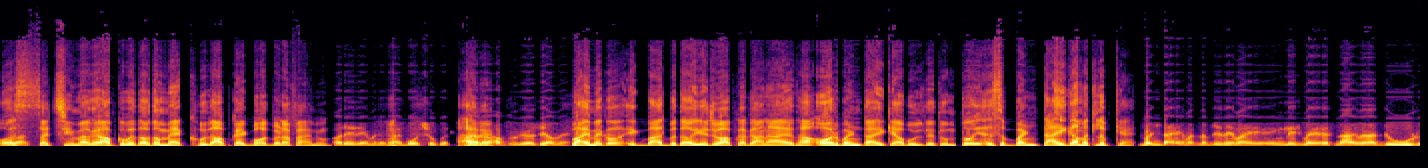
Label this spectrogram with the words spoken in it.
और सच्ची में अगर आपको बताओ तो मैं खुद आपका एक बहुत बड़ा फ़ैन हूँ। अरे रे मेरे भाई बहुत शुक्र। अरे। आप लोग हमें। भाई मेरे को एक बात बताओ ये जो आपका गाना आया था और बंटाई क्या बोलते तुम? तो इस बंटाई का मतलब क्या है? बंटाई मतलब जैसे भाई इंग्लिश में स्लैंग में ना डूड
